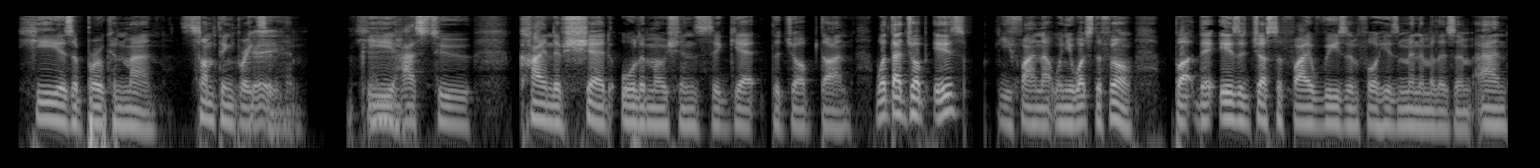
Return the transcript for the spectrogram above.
He is a broken man. Something breaks in Okay. him. He has to kind of shed all emotions to get the job done. What that job is, you find out when you watch the film. But there is a justified reason for his minimalism, and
